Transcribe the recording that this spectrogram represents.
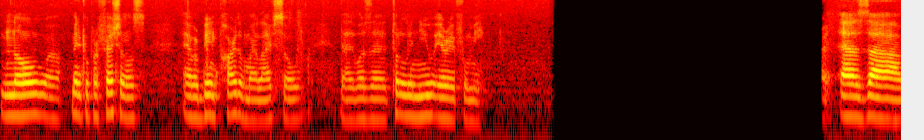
no uh, medical professionals ever been part of my life. So that was a totally new area for me. As uh,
